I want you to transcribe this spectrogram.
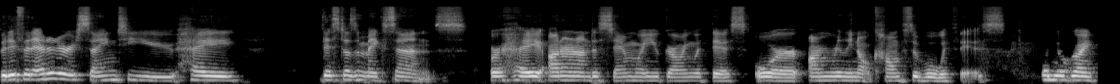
But if an editor is saying to you, hey, this doesn't make sense or hey i don't understand where you're going with this or i'm really not comfortable with this. And you're going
